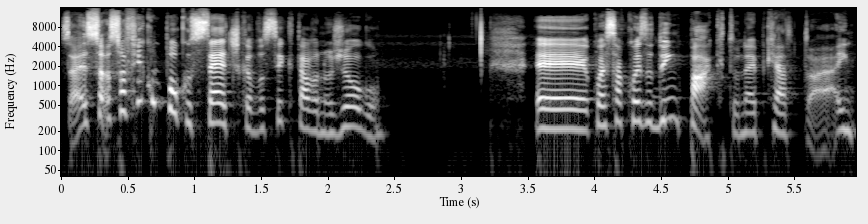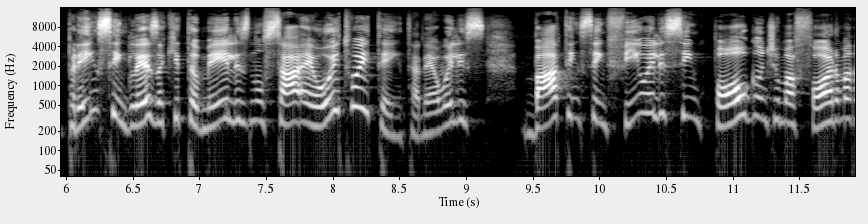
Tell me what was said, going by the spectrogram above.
Só, só fica um pouco cética, você que estava no jogo, é, com essa coisa do impacto, né? Porque a, a imprensa inglesa aqui também, eles não sabem, é 880, né? Ou eles batem sem fim, ou eles se empolgam de uma forma,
